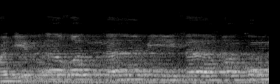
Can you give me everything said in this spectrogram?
وإذ أخذنا ميثاقكم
